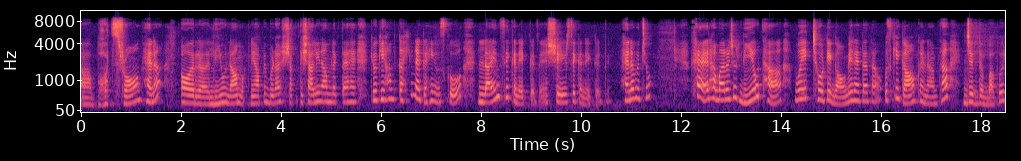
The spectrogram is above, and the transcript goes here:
आ, बहुत स्ट्रॉन्ग है ना? और लियो नाम अपने आप में बड़ा शक्तिशाली नाम लगता है क्योंकि हम कहीं ना कहीं उसको लाइन से कनेक्ट करते हैं शेर से कनेक्ट करते हैं। है ना बच्चों? खैर हमारा जो लियो था वो एक छोटे गाँव में रहता था। उसके गाँव का नाम था जगदम्बापुर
